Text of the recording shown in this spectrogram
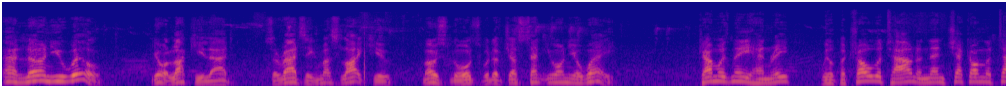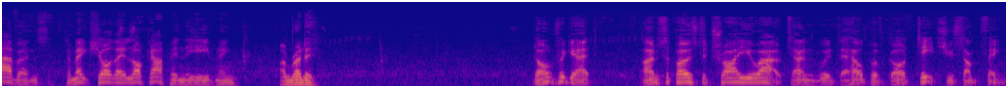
And learn you will. You're lucky, lad. Sir Radzig must like you. Most lords would have just sent you on your way. Come with me, Henry. We'll patrol the town and then check on the taverns to make sure they lock up in the evening. I'm ready. Don't forget, I'm supposed to try you out and, with the help of God, teach you something.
